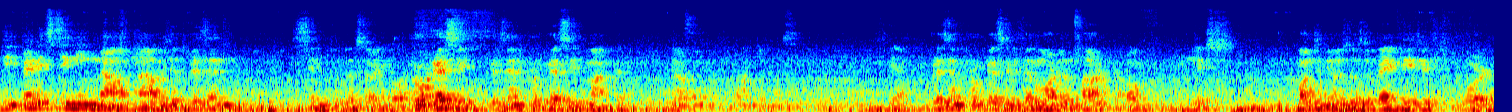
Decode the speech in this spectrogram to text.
Dipen is singing now. Now is a present simple. Uh, sorry, progressive. Present progressive marker. Now, yeah, present progressive is a modern part of English. Continuous is a backdated word.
